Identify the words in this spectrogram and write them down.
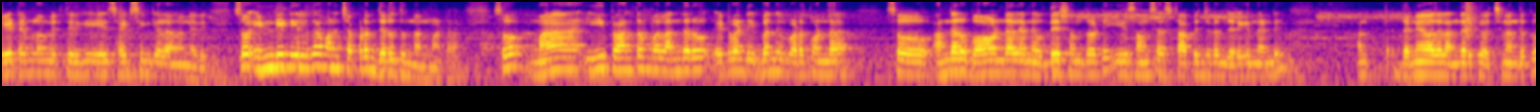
ఏ టైంలో మీరు తిరిగి ఏ సైట్ సింగ్కి వెళ్ళాలనేది సో ఇన్ డీటెయిల్గా మనం చెప్పడం జరుగుతుందన్నమాట. సో మన ఈ ప్రాంతం వాళ్ళందరూ ఎటువంటి ఇబ్బంది పడకుండా సో అందరూ బాగుండాలి అనే ఉద్దేశంతో ఈ సంస్థ స్థాపించడం జరిగిందండి. అంత ధన్యవాదాలు అందరికీ వచ్చినందుకు.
